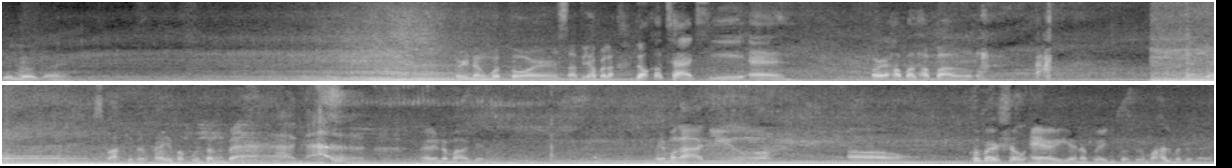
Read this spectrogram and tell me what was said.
dulog ay or ng motor sa ating habala. Local taxi and or habal-habal. Guys, bakit na tayo papuntang bag? Ah! Ano na mga ganun. May mga new um, commercial area na pwede ko. Pero mahal eh.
